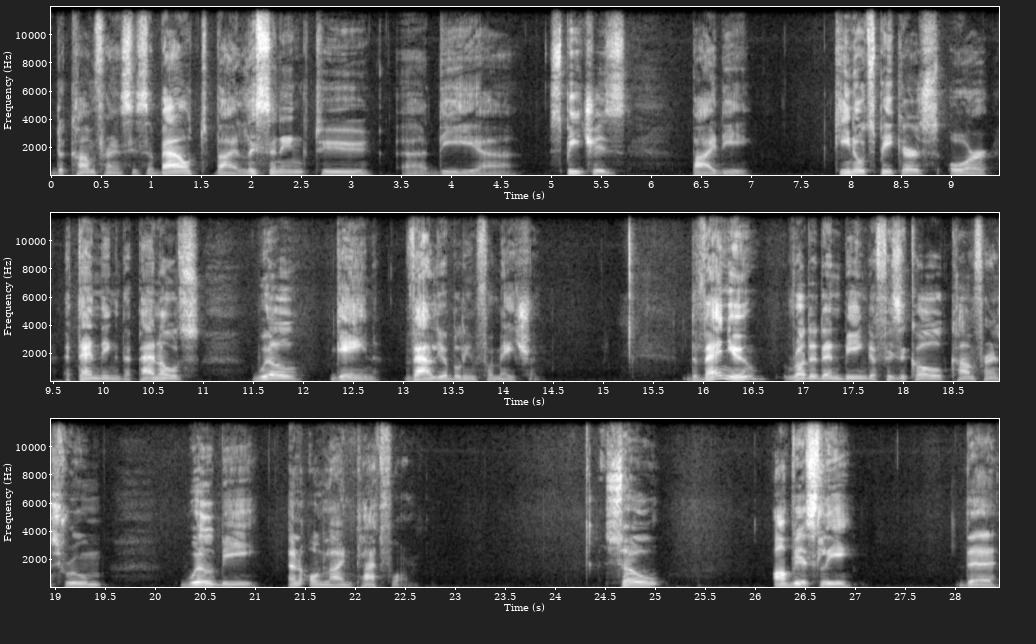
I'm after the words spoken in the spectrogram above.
the conference is about, by listening to uh, the uh, speeches by the keynote speakers or attending the panels, will gain valuable information. The venue, rather than being a physical conference room, will be an online platform. So, obviously, the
